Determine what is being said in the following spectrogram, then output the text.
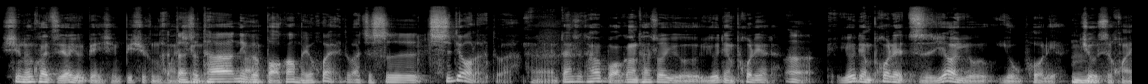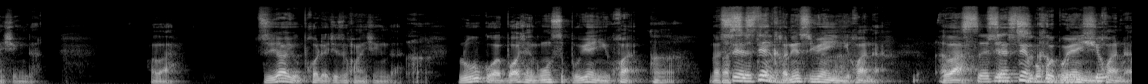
吸能块只要有变形，必须更换。但是它那个保杠没坏，对吧？只是漆掉了，对吧？呃，但是它保杠他说有有点破裂了，嗯，有点破裂，只要有有破裂就是换新的，好吧？只要有破裂就是换新的。如果保险公司不愿意换，嗯，那那 4S 4S 店肯定是愿意你换的，对吧？四 S 店不会不愿意你换的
